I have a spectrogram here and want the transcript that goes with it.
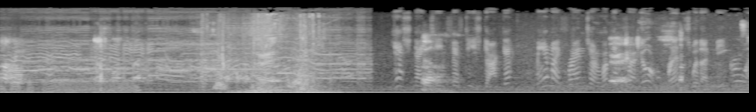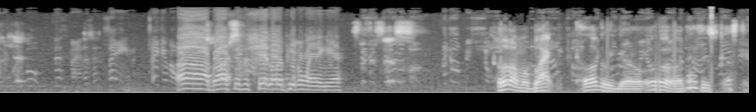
Alright. Yes, 1950s, Doctor. Me and my friends are looking Alright. for. You're friends with a Negro and a cripple? This man is insane. Take him away. Uh, Nah, boss, there's a shitload of people landing here. Oh, I'm a black ugly girl. Oh, that's disgusting.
